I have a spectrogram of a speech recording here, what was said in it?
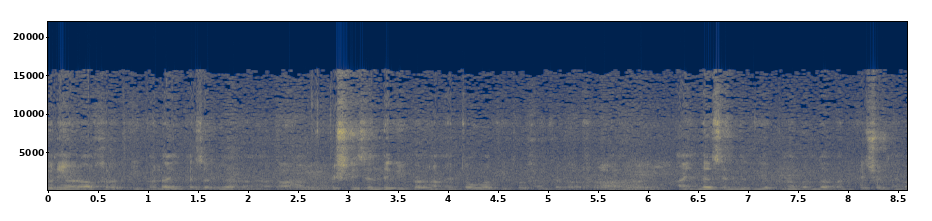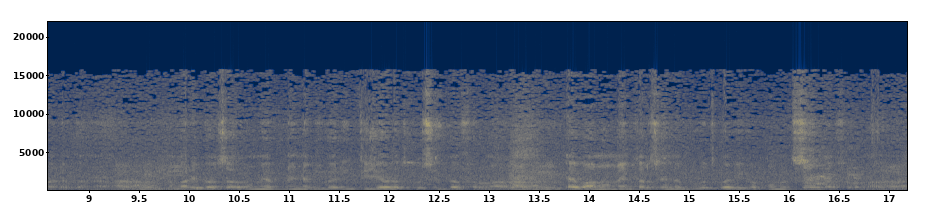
دنیا اور آخرت کی بھلائی کا ذریعہ بنا۔ پچھلی زندگی پر ہمیں توبہ کی توفیق عطا فرما۔ آئندہ زندگی اپنا بندہ بن کے چلنے والا بنا۔ ہمارے بازاروں میں اپنے نبی والی تجارت کو زندہ فرما۔ حیوانوں میں طرز نبوت والی حکومت زندہ فرما۔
